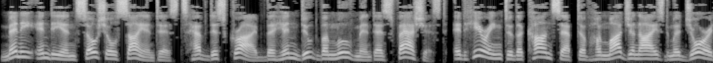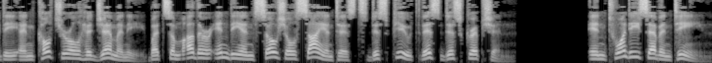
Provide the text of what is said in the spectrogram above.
Many Indian social scientists have described the Hindutva movement as fascist, adhering to the concept of homogenized majority and cultural hegemony but some other Indian social scientists dispute this description. In 2017,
